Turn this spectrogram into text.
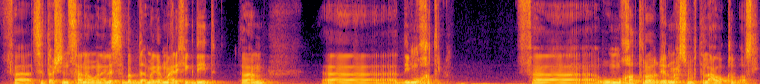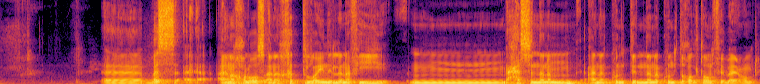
ف 26 سنة وأنا لسه ببدأ مجال معرفي جديد تمام؟ آه دي مخاطرة. ف ومخاطرة غير محسوبة العواقب أصلا. آه بس أنا خلاص أنا خدت ال line اللي أنا فيه حاسس إن أنا أنا كنت إن أنا كنت غلطان في باقي عمري.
